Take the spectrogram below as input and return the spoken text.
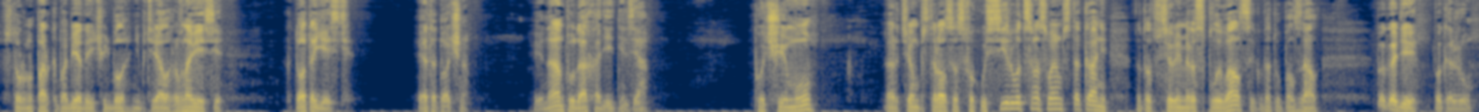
в сторону парка Победы и чуть было не потерял равновесие. Кто-то есть. Это точно. И нам туда ходить нельзя. Почему? Артем постарался сфокусироваться на своем стакане, но тот все время расплывался и куда-то уползал. Погоди, покажу.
